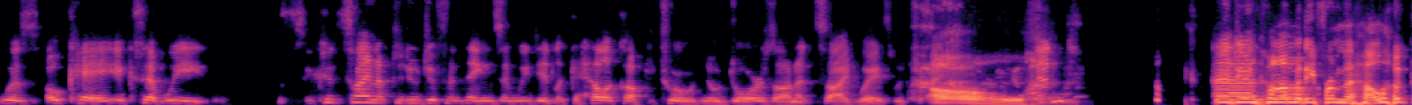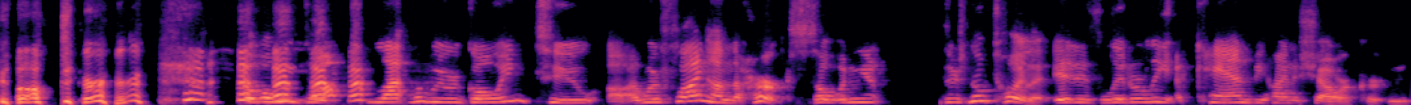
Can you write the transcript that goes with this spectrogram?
was okay, except we you could sign up to do different things, and we did like a helicopter tour with no doors on it sideways, which I Oh. recommend. Are doing And, uh, comedy from the helicopter? But when we got to La- when we were going to, uh, and we were flying on the Herc. so when you there's no toilet, it is literally a can behind a shower curtain,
